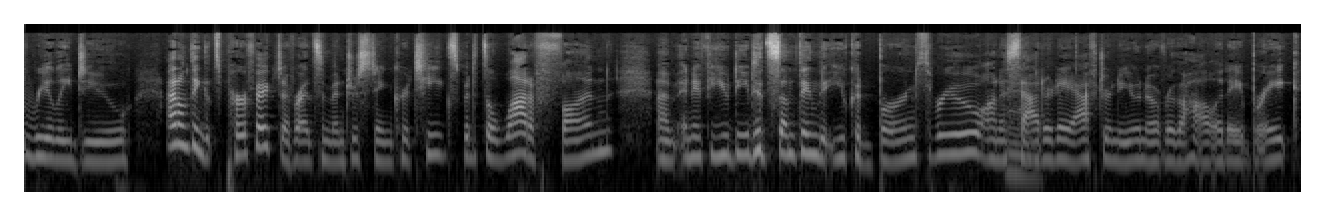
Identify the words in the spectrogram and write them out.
really do. I don't think it's perfect. I've read some interesting critiques, but it's a lot of fun. Um, and if you needed something that you could burn through on a mm. Saturday afternoon over the holiday break,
